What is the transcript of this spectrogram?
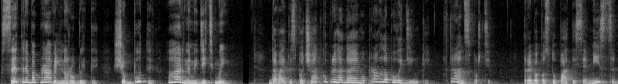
Все треба правильно робити, щоб бути гарними дітьми. Давайте спочатку пригадаємо правила поведінки в транспорті. Треба поступатися місцем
